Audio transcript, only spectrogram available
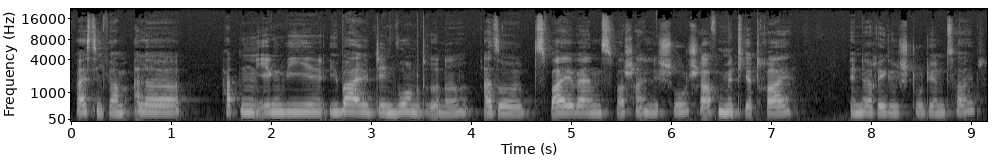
ich weiß nicht, wir haben alle hatten irgendwie überall den Wurm drin. Also zwei werden es wahrscheinlich schon schaffen, mit ihr drei in der Regelstudienzeit.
